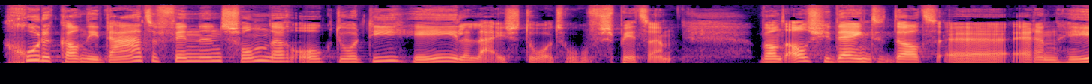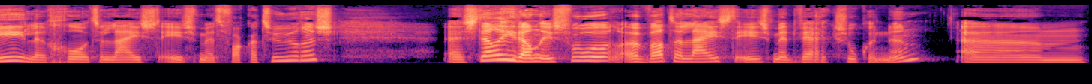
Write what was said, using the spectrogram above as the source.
goede kandidaten vinden zonder ook door die hele lijst door te hoeven spitten. Want als je denkt dat uh, er een hele grote lijst is met vacatures, uh, stel je dan eens voor wat de lijst is met werkzoekenden. Um,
